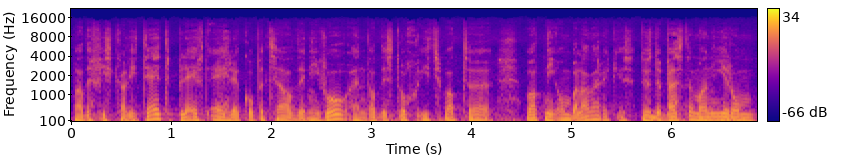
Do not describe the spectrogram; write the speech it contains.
Maar de fiscaliteit blijft eigenlijk op hetzelfde niveau. En dat is toch iets wat, uh, wat niet onbelangrijk is. Dus de beste manier om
